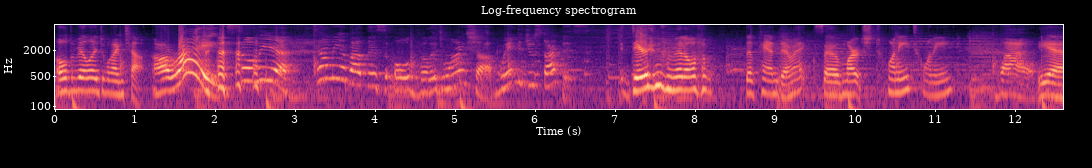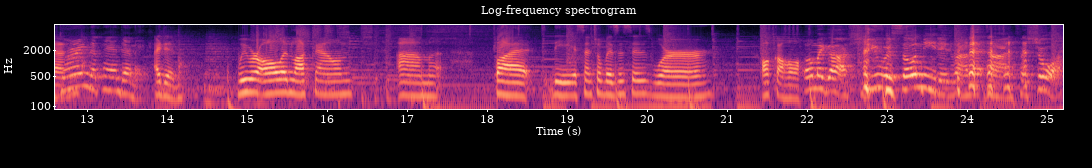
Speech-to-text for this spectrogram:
Old Village Wine Shop. All right, so Leah, tell me about this Old Village Wine Shop. When did you start this? During the middle of the pandemic, so March 2020. Wow. Yeah. During the pandemic. I did. We were all in lockdown. Um, but the essential businesses were alcohol. Oh my gosh, you were so needed around that time for sure.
